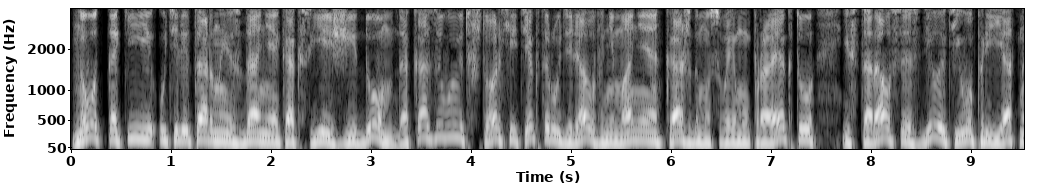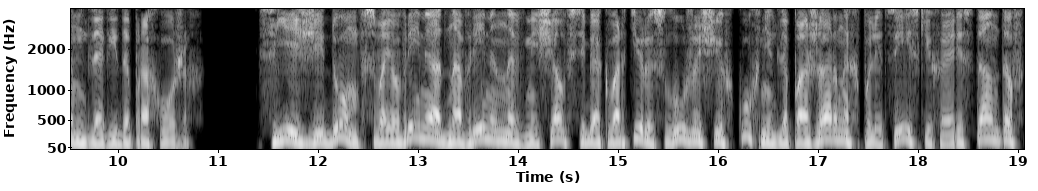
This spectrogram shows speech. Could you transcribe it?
Но вот такие утилитарные здания, как съезжий дом, доказывают, что архитектор уделял внимание каждому своему проекту и старался сделать его приятным для вида прохожих. Съезжий дом в свое время одновременно вмещал в себя квартиры служащих, кухни для пожарных, полицейских и арестантов,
